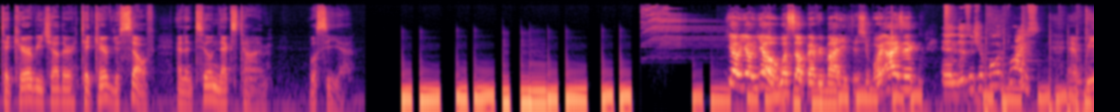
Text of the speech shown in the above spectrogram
Take care of each other. Take care of yourself. And until next time, we'll see you. Yo, yo, yo, what's up, everybody? This is your boy Isaac. And this is your boy Bryce. And we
